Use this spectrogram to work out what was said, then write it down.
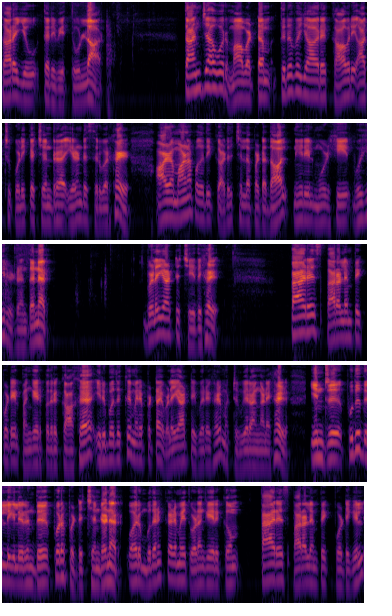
சரையு தெரிவித்துள்ளார். தஞ்சாவூர் மாவட்டம் திருவையாறு காவிரி ஆற்று குளிக்கச் சென்ற இரண்டு சிறுவர்கள் ஆழமான பகுதிக்கு அடித்துச் செல்லப்பட்டதால் நீரில் மூழ்கி உயிரிழந்தனர். விளையாட்டுச் செய்திகள். பாரிஸ் பாராலிம்பிக் போட்டியில் பங்கேற்பதற்காக இருபதுக்கும் மேற்பட்ட விளையாட்டு வீரர்கள் மற்றும் வீராங்கனைகள் இன்று புதுதில்லியிலிருந்து புறப்பட்டுச் சென்றனர். வரும் புதன்கிழமை தொடங்கியிருக்கும் பாரிஸ் பாராலிம்பிக் போட்டியில்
